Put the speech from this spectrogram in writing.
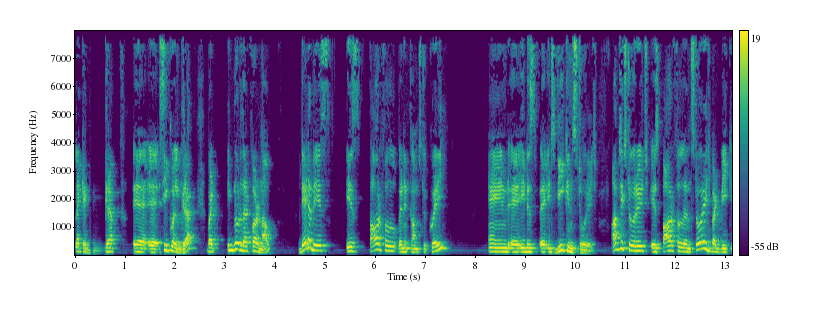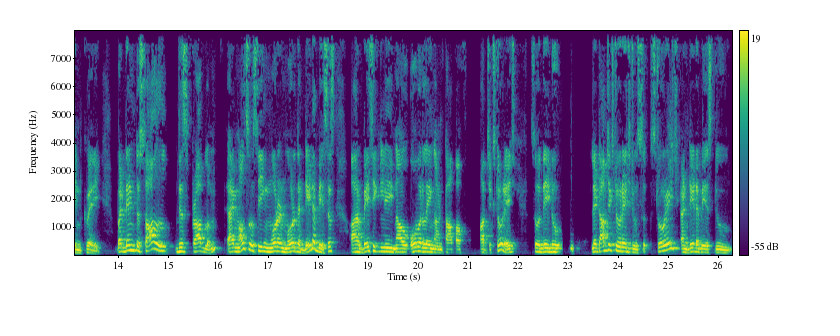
like a grep, a, a SQL grep, but ignore that for now. Database is powerful when it comes to query, and uh, it is uh, it's weak in storage. Object storage is powerful in storage but weak in query. But then to solve this problem, I'm also seeing more and more that databases are basically now overlaying on top of object storage. So they do let object storage do storage and database do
